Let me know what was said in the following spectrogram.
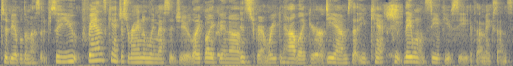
to be able to message. So you fans can't just randomly message you like like in uh, Instagram where you can have like your DMs that you can't pe- they won't see if you see if that makes sense.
